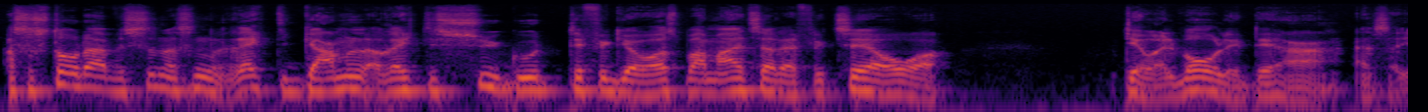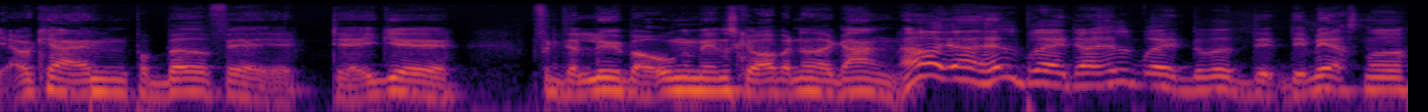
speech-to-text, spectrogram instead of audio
og så stod der ved siden af sådan en rigtig gammel og rigtig syg gut, det fik jo også bare mig til at reflektere over, det er jo alvorligt, det her. Altså, jeg er jo ikke herinde på badeferie. Det er ikke, øh, fordi der løber unge mennesker op og ned ad gangen. Åh, jeg er helbredt, jeg er helbredt. Du ved, det, det er mere sådan noget,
